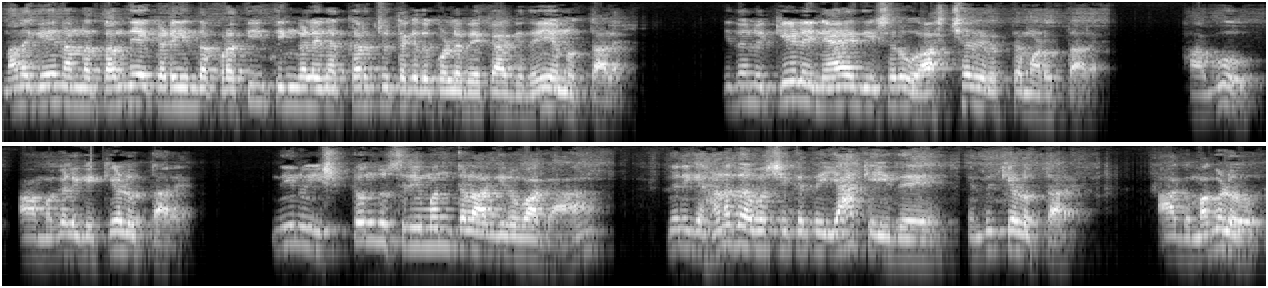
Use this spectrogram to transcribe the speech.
ನನಗೆ ನನ್ನ ತಂದೆಯ ಕಡೆಯಿಂದ ಪ್ರತಿ ತಿಂಗಳಿನ ಖರ್ಚು ತೆಗೆದುಕೊಳ್ಳಬೇಕಾಗಿದೆ, ಎನ್ನುತ್ತಾಳೆ. ಇದನ್ನು ಕೇಳಿ ನ್ಯಾಯಾಧೀಶರು ಆಶ್ಚರ್ಯ ವ್ಯಕ್ತ ಮಾಡುತ್ತಾರೆ ಹಾಗೂ ಆ ಮಗಳಿಗೆ ಕೇಳುತ್ತಾರೆ ನೀನು ಇಷ್ಟೊಂದು ಶ್ರೀಮಂತಳಾಗಿರುವಾಗ ನಿನಗೆ ಹಣದ ಅವಶ್ಯಕತೆ ಯಾಕೆ ಇದೆ ಎಂದು ಕೇಳುತ್ತಾರೆ. ಆಗ ಮಗಳು,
